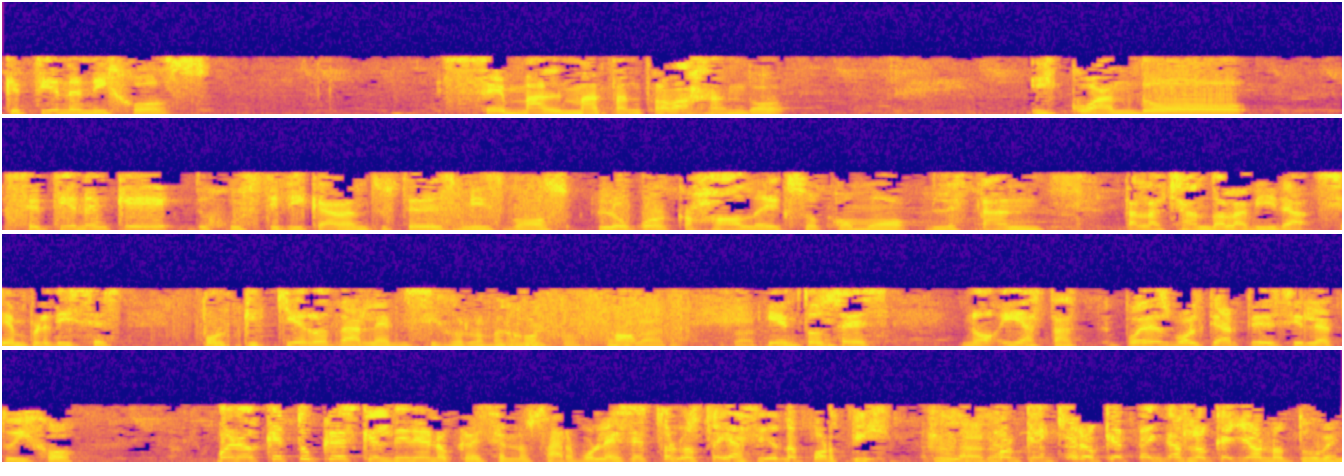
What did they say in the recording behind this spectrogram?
que tienen hijos se malmatan trabajando y cuando se tienen que justificar ante ustedes mismos los workaholics o cómo le están talachando a la vida, siempre dices, porque quiero darle a mis hijos lo mejor, mejor, ¿no? claro, claro. Y entonces, no, y hasta puedes voltearte y decirle a tu hijo, bueno, ¿qué tú crees que el dinero crece en los árboles? Esto lo estoy haciendo por ti, porque quiero que tengas lo que yo no tuve,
